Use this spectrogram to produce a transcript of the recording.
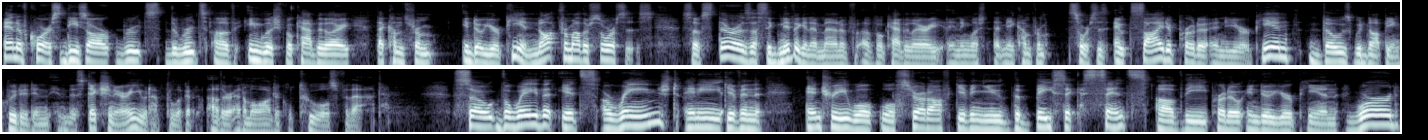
And of course, these are roots, the roots of English vocabulary that comes from Indo-European, not from other sources. So there is a significant amount of, of, vocabulary in English that may come from sources outside of Proto-Indo-European. Those would not be included in, in this dictionary. You would have to look at other etymological tools for that. So the way that it's arranged, any given entry will, will start off giving you the basic sense of the Proto-Indo-European word.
